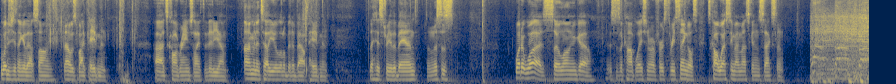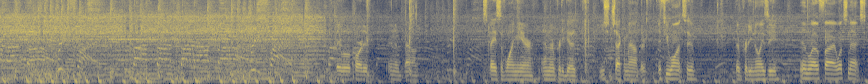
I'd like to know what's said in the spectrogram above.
What did you think of that song? That was by Pavement. Uh, it's called Range Life, the video. I'm going to tell you a little bit about Pavement, the history of the band, and this is what it was so long ago. This is a compilation of our first three singles. It's called Westing by Musket and Sextant. They were recorded in about space of one year, and they're pretty good. You should check them out. They're, if you want to. They're pretty noisy and lo-fi. What's next?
